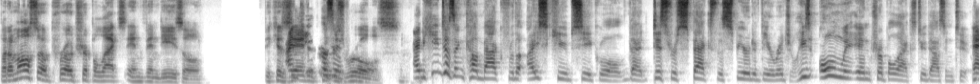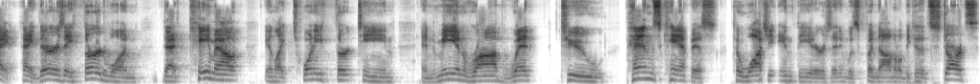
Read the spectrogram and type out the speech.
but I'm also pro Triple X and Vin Diesel because Xander doesn't- rules. And he doesn't come back for the Ice Cube sequel that disrespects the spirit of the original. He's only in Triple X 2002. Hey, hey, there is a third one that came out in like 2013, and me and Rob went to Penn's campus to watch it in theaters, and it was phenomenal because it starts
